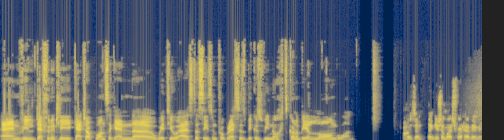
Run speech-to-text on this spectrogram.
And we'll definitely catch up once again uh, with you as the season progresses because we know it's going to be a long one. Awesome. Thank you so much for having me.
